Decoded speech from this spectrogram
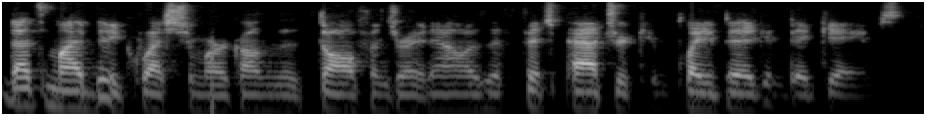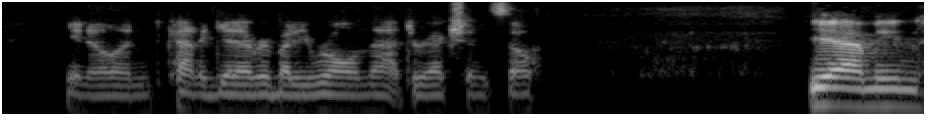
that's my big question mark on the Dolphins right now is if Fitzpatrick can play big in big games, you know, and kind of get everybody rolling that direction. So yeah, I mean,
